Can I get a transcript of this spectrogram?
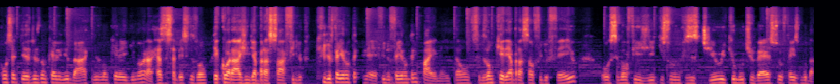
com certeza eles não querem lidar, que eles vão querer ignorar. Resta saber se eles vão ter coragem de abraçar filho. Filho feio não tem, é, filho feio não tem pai, né? Então, se eles vão querer abraçar o filho feio ou se vão fingir que isso nunca existiu e que o multiverso fez mudar.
